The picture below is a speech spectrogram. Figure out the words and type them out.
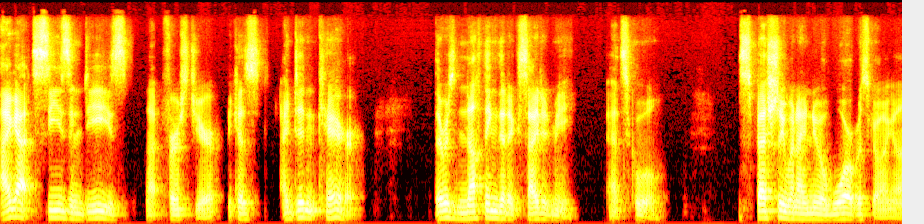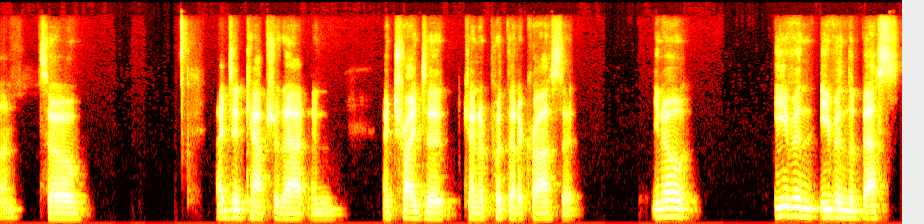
I got C's and D's that first year because I didn't care. There was nothing that excited me at school, especially when I knew a war was going on. So I did capture that and I tried to kind of put that across that, you know, even even the best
